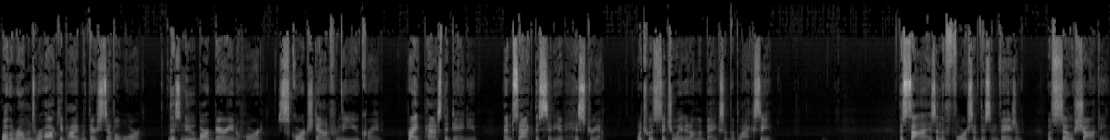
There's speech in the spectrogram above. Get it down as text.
While the Romans were occupied with their civil war, this new barbarian horde scorched down from the Ukraine, right past the Danube, and sacked the city of Histria, which was situated on the banks of the Black Sea. The size and the force of this invasion was so shocking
